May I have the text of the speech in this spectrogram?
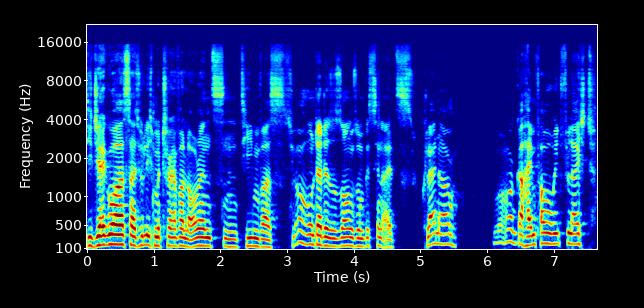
Die Jaguars natürlich mit Trevor Lawrence, ein Team, was ja, unter der Saison so ein bisschen als kleiner ja, Geheimfavorit vielleicht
